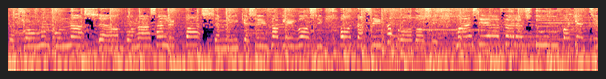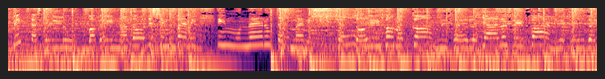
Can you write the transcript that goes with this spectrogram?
Αναρωτιόμουν που να σε αν πονάς αν λυπάσαι μη και σ' είχα πληγώσει όταν σ' είχα προδώσει. Μα εσύ έφερες τούμπα και έτσι μπήκα στη λούμπα πριν να δω τι συμβαίνει. Ήμουν ερωτευμένη και το είχαμε κάνει. Θέλω κι άλλες λιβάνι που δεν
